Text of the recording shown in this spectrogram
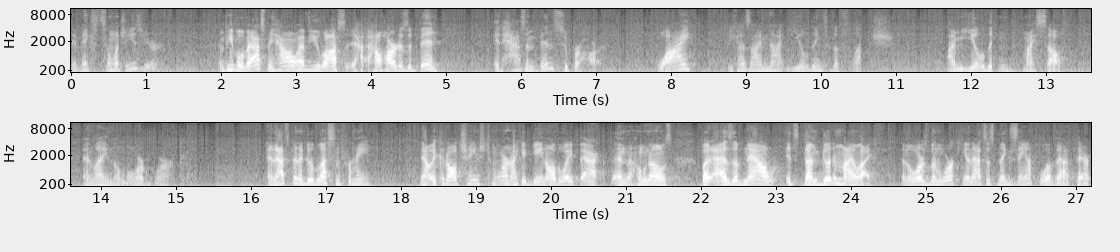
it makes it so much easier. And people have asked me, how have you lost, how hard has it been? It hasn't been super hard. Why? Because I'm not yielding to the flesh. I'm yielding myself and letting the Lord work. And that's been a good lesson for me. Now, it could all change tomorrow and I could gain all the weight back, and who knows. But as of now, it's done good in my life. And the Lord's been working, and that's just an example of that there.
